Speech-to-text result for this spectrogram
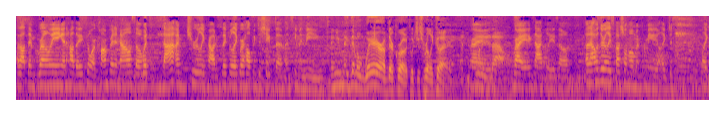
about them growing and how they feel more confident now. So with that, I'm truly proud because I feel like we're helping to shape them as human beings. And you made them aware of their growth, which is really good. Like you pointed it out. Right, exactly. So and that was a really special moment for me, like just like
